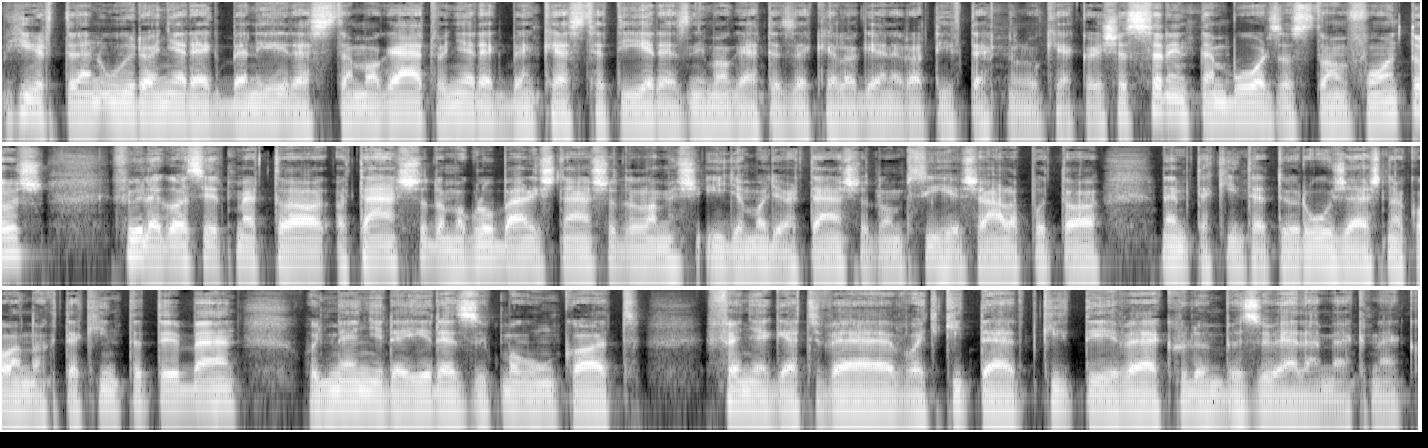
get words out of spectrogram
hirtelen újra nyerekben érezte magát, vagy nyerekben kezdheti érezni magát ezekkel a generatív technológiákkal. És ez szerintem borzasztóan fontos, főleg azért, mert a, a társadalom, a globális társadalom, és így a magyar társadalom pszichés állapota nem tekinthető rózsásnak annak tekintetében, hogy mennyire érezzük magunkat fenyegetve, vagy kitelt, kitéve különböző elemeknek.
